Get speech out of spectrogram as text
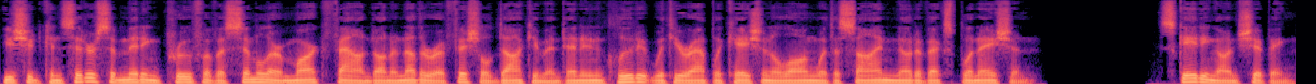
you should consider submitting proof of a similar mark found on another official document and include it with your application along with a signed note of explanation. Skating on shipping.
